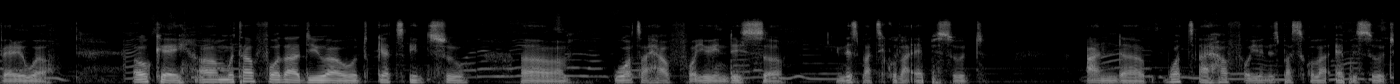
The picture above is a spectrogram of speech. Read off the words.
very well. Okay, um, without further ado, I would get into um, what I have for you in this uh, in this particular episode. And uh, what I have for you in this particular episode,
